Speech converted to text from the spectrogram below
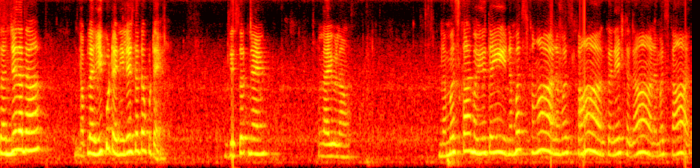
संजय दादा आपला ही कुठे? आहे निलेश दादा कुठे? आहे दिसत नाही. लाईव्हला नमस्कार मयुताई नमस्कार नमस्कार. गणेश दादा नमस्कार.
